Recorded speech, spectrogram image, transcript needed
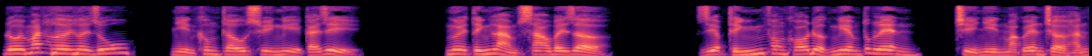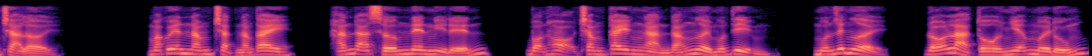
đôi mắt hơi hơi rũ, nhìn không thấu suy nghĩ cái gì. Ngươi tính làm sao bây giờ? Diệp Thính Phong khó được nghiêm túc lên, chỉ nhìn Mạc Quyên chờ hắn trả lời. Mạc Quyên nắm chặt nắm tay, hắn đã sớm nên nghĩ đến, bọn họ trăm cây ngàn đắng người muốn tìm, muốn giết người, đó là tô nhiễm mới đúng.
